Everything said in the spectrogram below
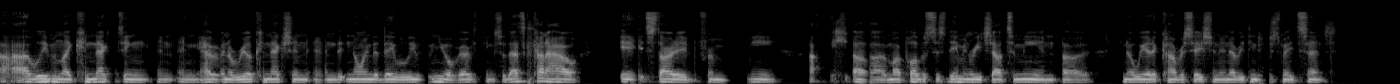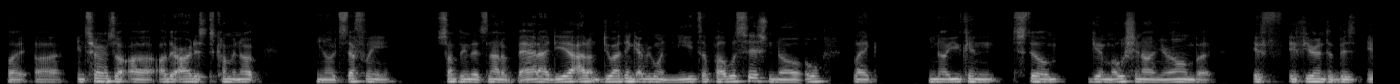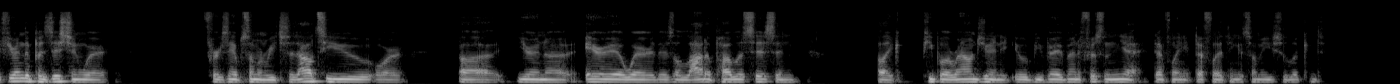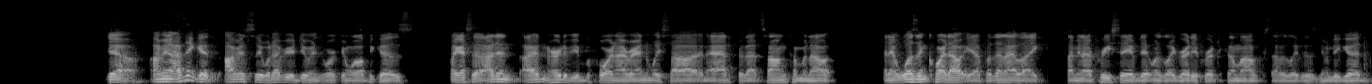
I believe in like connecting and, and having a real connection and knowing that they believe in you over everything. So that's kind of how it started for me. Uh, my publicist Damon reached out to me, and uh, you know we had a conversation, and everything just made sense. But uh, in terms of uh, other artists coming up, you know, it's definitely something that's not a bad idea. I don't do. I think everyone needs a publicist. No, like you know, you can still get motion on your own, but if if you're in the if you're in the position where for example, someone reaches out to you or uh, you're in an area where there's a lot of publicists and like people around you and it, it would be very beneficial and yeah definitely definitely i think it's something you should look into yeah i mean i think it obviously whatever you're doing is working well because like i said i didn't i hadn't heard of you before and i randomly saw an ad for that song coming out and it wasn't quite out yet but then i like I mean, I pre-saved it and was like ready for it to come out because I was like, this is gonna be good.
